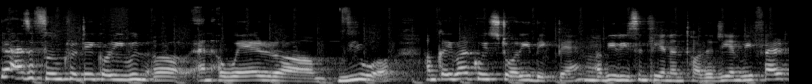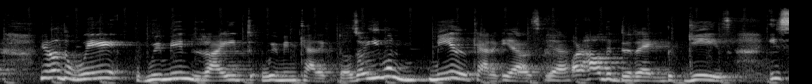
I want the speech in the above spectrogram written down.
You know, as a film critic or even uh, an aware um, viewer, हम कई बार कोई story देखते हैं अभी recently an anthology and we felt you know the way women write women characters or even male characters Yeah, yeah. or how they direct the gaze is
